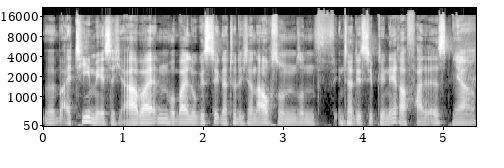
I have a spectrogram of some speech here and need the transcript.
IT-mäßig arbeiten, wobei Logistik natürlich dann auch so ein, so ein interdisziplinärer Fall ist. Ja.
